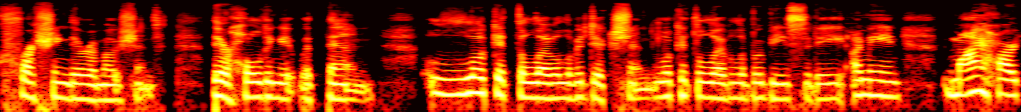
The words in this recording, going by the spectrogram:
crushing their emotions. They're holding it within. Look at the level of addiction. Look at the level of obesity. I mean, my heart,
